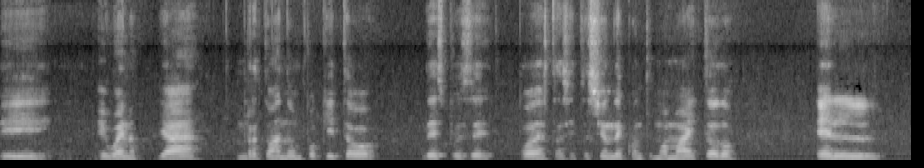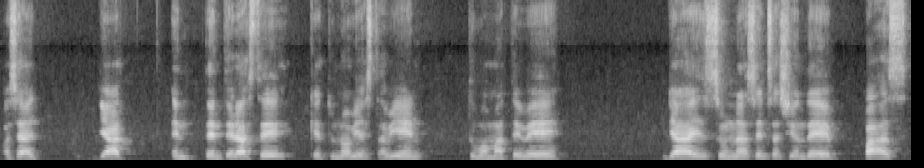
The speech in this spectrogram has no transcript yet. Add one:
Y, y bueno, ya retomando un poquito después de toda esta situación de con tu mamá y todo, el, o sea, ya te enteraste que tu novia está bien, tu mamá te ve, ya es una sensación de paz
